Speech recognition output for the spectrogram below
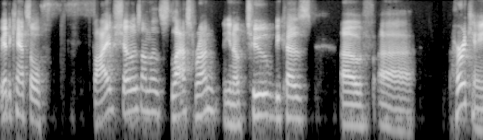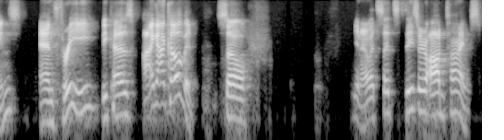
we had to cancel five shows on this last run. You know, two because of uh, hurricanes, and three because I got COVID. So, you know, it's it's these are odd times.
